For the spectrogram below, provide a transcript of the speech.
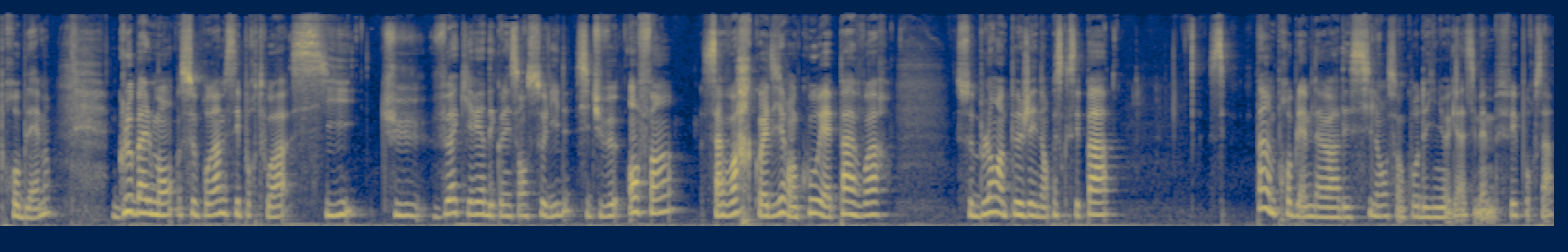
problème. Globalement, ce programme, c'est pour toi si tu veux acquérir des connaissances solides, si tu veux enfin savoir quoi dire en cours et pas avoir ce blanc un peu gênant, parce que c'est pas c'est pas un problème d'avoir des silences en cours de yin yoga, c'est même fait pour ça.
